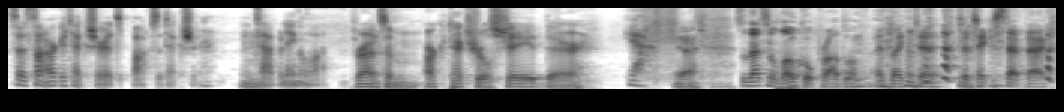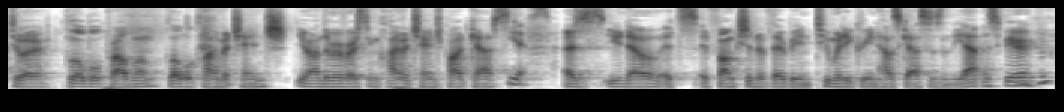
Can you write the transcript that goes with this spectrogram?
So it's not architecture; it's boxitecture. It's mm. happening a lot. Throwing some architectural shade there. Yeah. Yeah. So that's a local problem. I'd like to, to take a step back to a global problem, global climate change. You're on the Reversing Climate Change podcast. Yes. As you know, it's a function of there being too many greenhouse gases in the atmosphere. Mm-hmm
